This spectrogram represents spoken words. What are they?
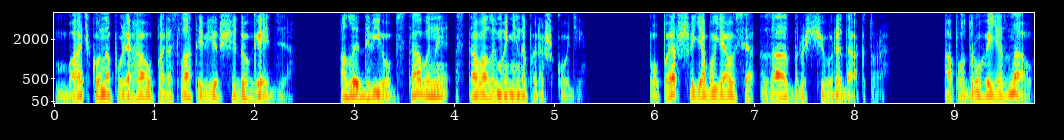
Батько наполягав переслати вірші до Гедзя, але дві обставини ставали мені на перешкоді. По-перше, я боявся заздрощів редактора, а по-друге, я знав,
